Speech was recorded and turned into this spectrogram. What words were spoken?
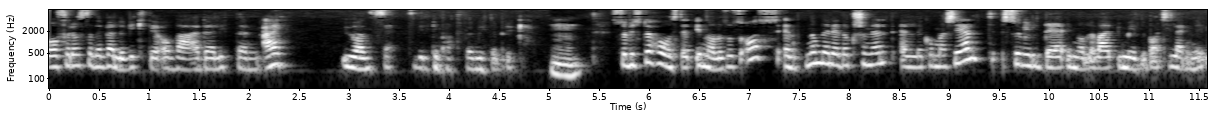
Og for oss er det veldig viktig å være det lytteren er, uansett hvilken plattform lytteren bruker. Mm. Så hvis du hoster et innhold hos oss, enten om det er redaksjonelt eller kommersielt, så vil det innholdet være umiddelbart tilgjengelig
